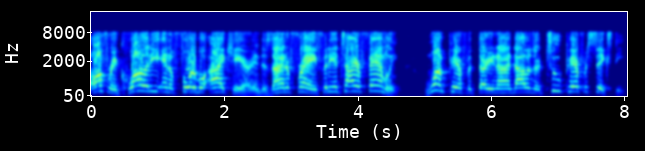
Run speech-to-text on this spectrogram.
offering quality and affordable eye care and designer frames for the entire family. One pair for $39 or two pair for 60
